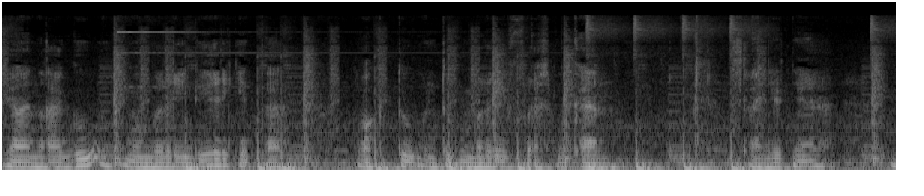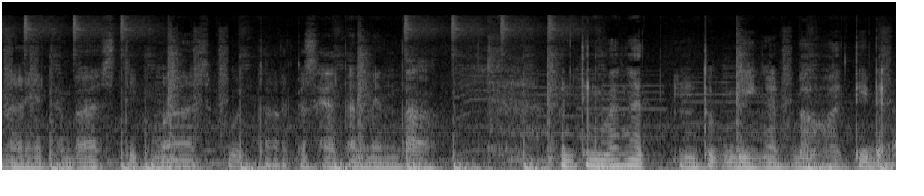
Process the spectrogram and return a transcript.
Jangan ragu untuk memberi diri kita waktu untuk merefresh bukan? Selanjutnya, mari kita bahas stigma seputar kesehatan mental. Penting banget untuk diingat bahwa tidak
